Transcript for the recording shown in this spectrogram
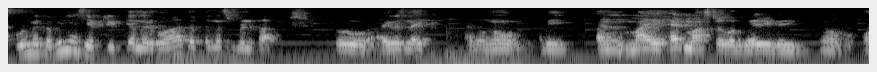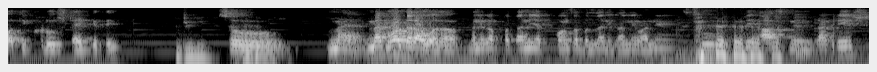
स्कूल में कभी नहीं ऐसे ट्रीट किया मेरे को हाँ जब तक मैं स्टूडेंट था. तो I was like I don't know अभी and my head master were very very बहुत ही खड़ूस टाइप के थे. जी। सो मैं मैं बहुत डरा हुआ था। मैंने कहा पता नहीं अब कौन सा बदला निकालने वाले हैं। They asked me Rakesh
